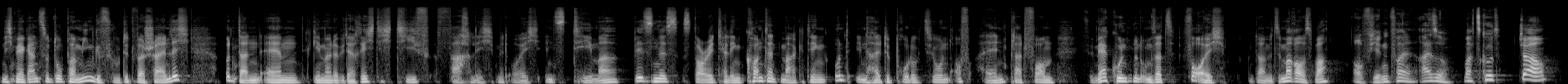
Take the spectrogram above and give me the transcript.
nicht mehr ganz so Dopamin geflutet wahrscheinlich. Und dann ähm, gehen wir da wieder richtig tief fachlich mit euch ins Thema Business, Storytelling, Content Marketing und Inhalteproduktion auf allen Plattformen für mehr Kunden und Umsatz für euch. Und damit sind wir raus, wa? Auf jeden Fall. Also, macht's gut. Ciao.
